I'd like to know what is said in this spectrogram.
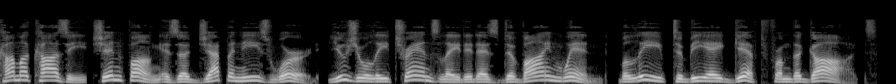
Kamikaze shinfeng is a Japanese word, usually translated as divine wind, believed to be a gift from the gods.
